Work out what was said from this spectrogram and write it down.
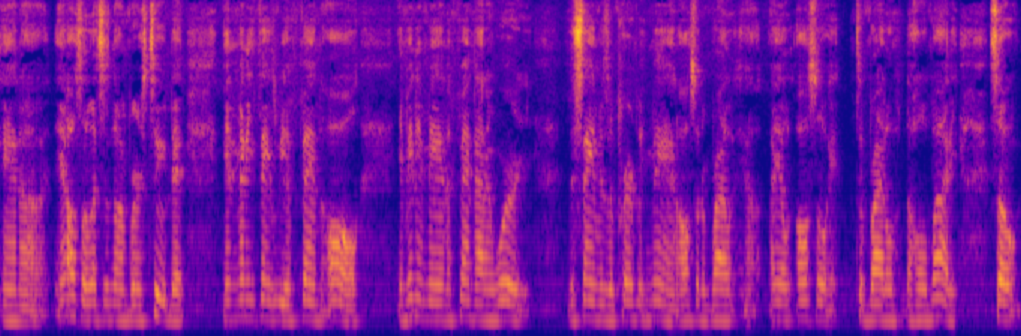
And uh, it also lets us know in verse 2 that in many things we offend all if any man offend not in word, the same is a perfect man, also to bridle, also to bridle the whole body. So,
